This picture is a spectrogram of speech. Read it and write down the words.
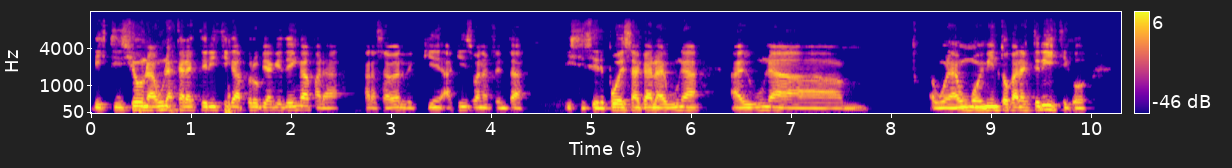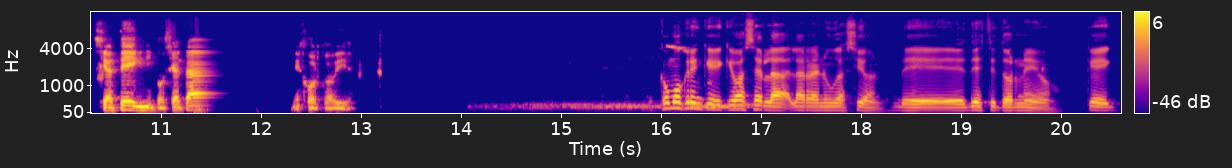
distinción, alguna característica propia que tenga para, para saber a quién se van a enfrentar. Y si se le puede sacar alguna, alguna, algún movimiento característico, sea técnico, sea tal, mejor todavía. ¿Cómo creen que, va a ser la, reanudación de, este torneo? ¿Qué,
